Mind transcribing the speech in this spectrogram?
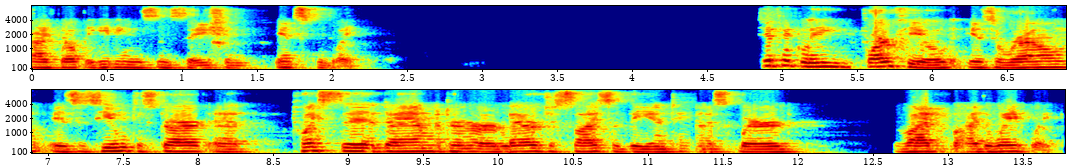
I felt the heating sensation instantly. Typically, far field is around, is assumed to start at twice the diameter or larger size of the antenna squared divided by the wavelength.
